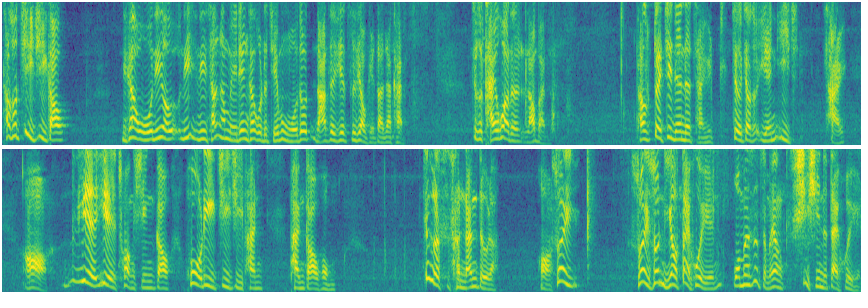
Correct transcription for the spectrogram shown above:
他说季季高。你看我，你有你你常常每天看我的节目，我都拿这些资料给大家看。这个台化的老板，他说对今年的产业这个叫做严义财，哦，夜夜创新高，获利季季攀攀高峰。这个是很难得了，哦，所以，所以说你要带会员，我们是怎么样细心的带会员？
